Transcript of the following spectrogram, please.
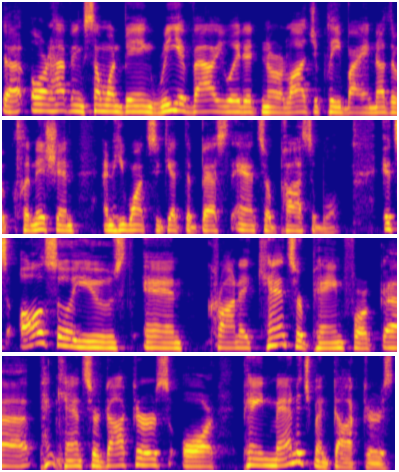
uh, or having someone being reevaluated neurologically by another clinician and he wants to get the best answer possible. It's also used in chronic cancer pain for uh, cancer doctors or pain management doctors.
